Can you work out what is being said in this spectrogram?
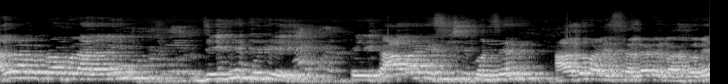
আল্লাহ রব্বুল আলমী যেই দিন থেকে এই কাবাকে সৃষ্টি করছেন, আদম আলী সাল্লামের মাধ্যমে,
